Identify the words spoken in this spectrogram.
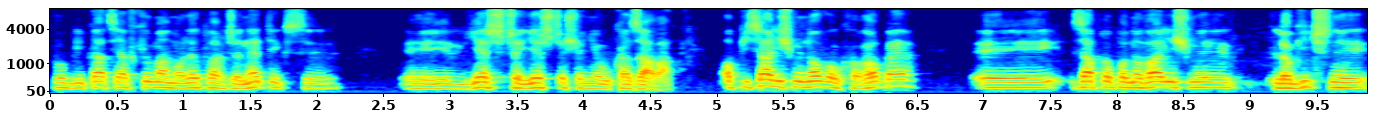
Publikacja w Human Molecular Genetics jeszcze, jeszcze się nie ukazała. Opisaliśmy nową chorobę, Y, zaproponowaliśmy logiczny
